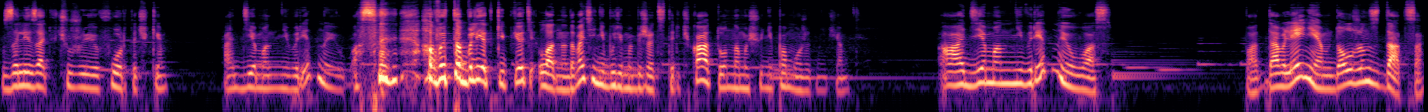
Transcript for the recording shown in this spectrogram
залезать в чужие форточки. А демон не вредный у вас? а вы таблетки пьете? Ладно, давайте не будем обижать старичка, а то он нам еще не поможет ничем. А демон не вредный у вас? Под давлением должен сдаться.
